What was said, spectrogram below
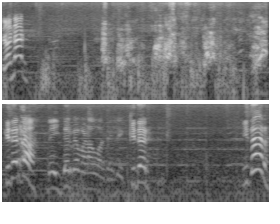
रौनक! किधर था? इधर पे पड़ा हुआ था किधर? इधर?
